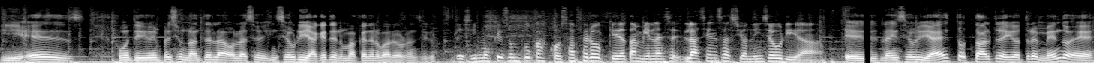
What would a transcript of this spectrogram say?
y es, como te digo, impresionante la ola de inseguridad que tenemos acá en el barrio Francisco. Decimos que son pocas cosas, pero queda también la, sensación de inseguridad. Eh, la inseguridad es total, te digo, tremendo. Eh.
